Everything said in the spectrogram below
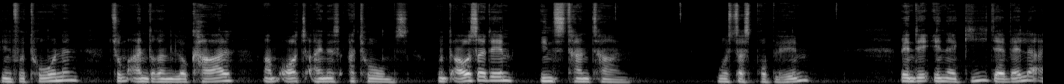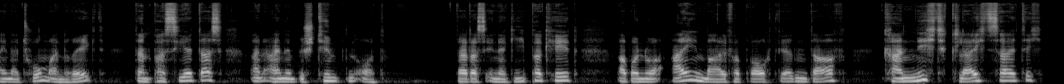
den Photonen, zum anderen lokal am Ort eines Atoms und außerdem instantan. Wo ist das Problem? Wenn die Energie der Welle ein Atom anregt, dann passiert das an einem bestimmten Ort. Da das Energiepaket aber nur einmal verbraucht werden darf, kann nicht gleichzeitig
